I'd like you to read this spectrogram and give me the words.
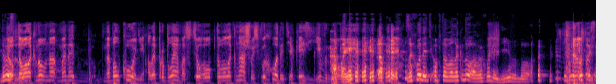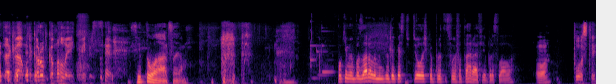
дивись. Оптоволокно в мене на балконі, але проблема з цього оптоволокна щось виходить, якесь гівно. Капає, капає. Заходить оптоволокно, а виходить гівно. Ось так, а коробка маленька і все. Ситуація. Поки ми базарили, мені тут якась тьолочка при свої фотографії прислала. О, Пости.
